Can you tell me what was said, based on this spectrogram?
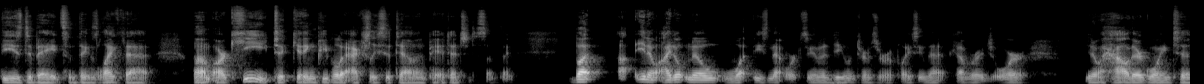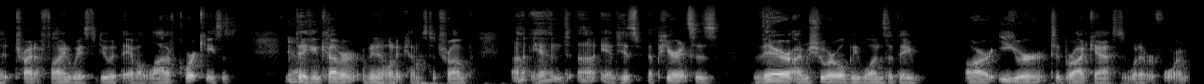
these debates and things like that um, are key to getting people to actually sit down and pay attention to something. But uh, you know, I don't know what these networks are going to do in terms of replacing that coverage or you know how they're going to try to find ways to do it. They have a lot of court cases Yeah. they can cover. You know, when it comes to Trump uh, and uh, and his appearances there, I'm sure will be ones that they are eager to broadcast in whatever form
